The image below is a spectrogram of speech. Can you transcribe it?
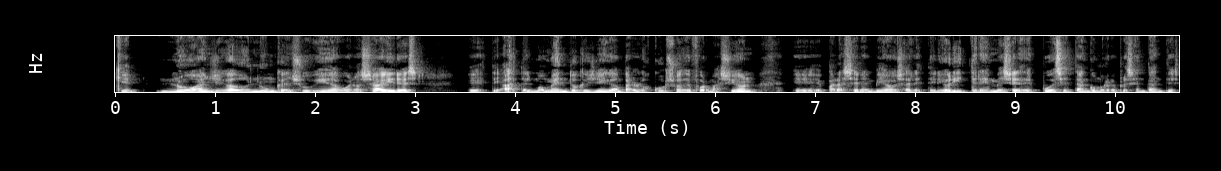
que no han llegado nunca en su vida a Buenos Aires, este, hasta el momento que llegan para los cursos de formación eh, para ser enviados al exterior y tres meses después están como representantes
